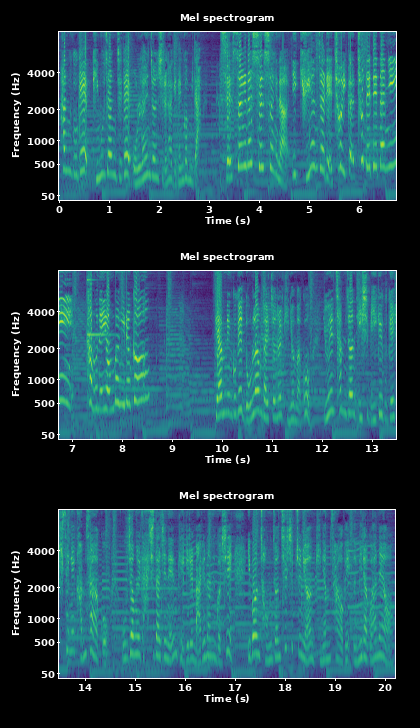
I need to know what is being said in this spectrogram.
한국의 비무장지대 온라인 전시를 하게 된 겁니다. 세상이나 세상이나 이 귀한 자리에 저희가 초대되다니 가문의 영광이라고 대한민국의 놀라운 발전을 기념하고 유엔 참전 22개국의 희생에 감사하고 우정을 다시 다지는 계기를 마련하는 것이 이번 정전 70주년 기념 사업의 의미라고 하네요.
